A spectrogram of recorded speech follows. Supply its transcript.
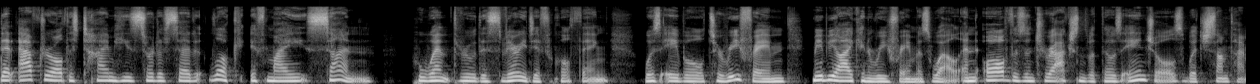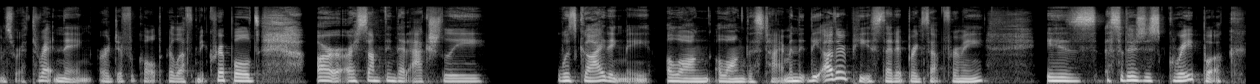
that after all this time he's sort of said, look, if my son who went through this very difficult thing was able to reframe, maybe I can reframe as well. And all of those interactions with those angels, which sometimes were threatening or difficult or left me crippled, are, are something that actually was guiding me along along this time. And the, the other piece that it brings up for me is so there's this great book.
